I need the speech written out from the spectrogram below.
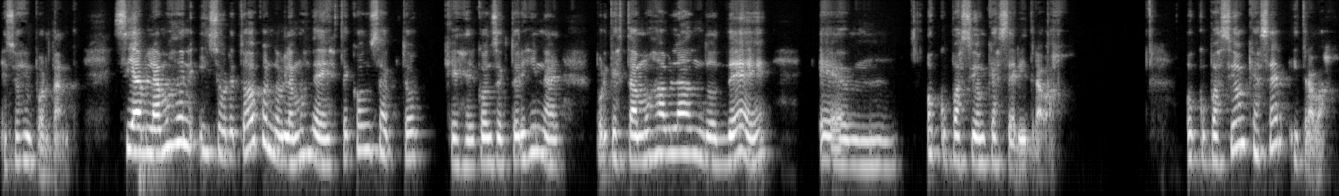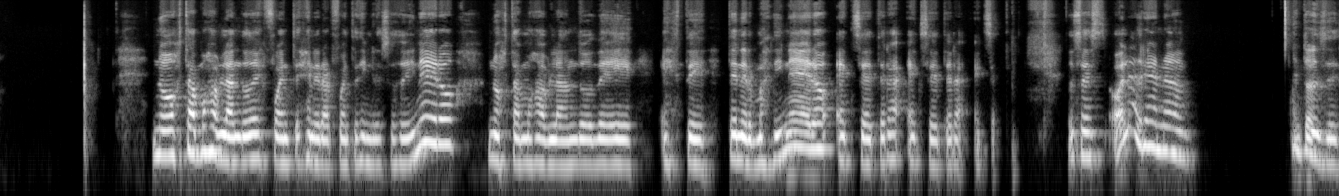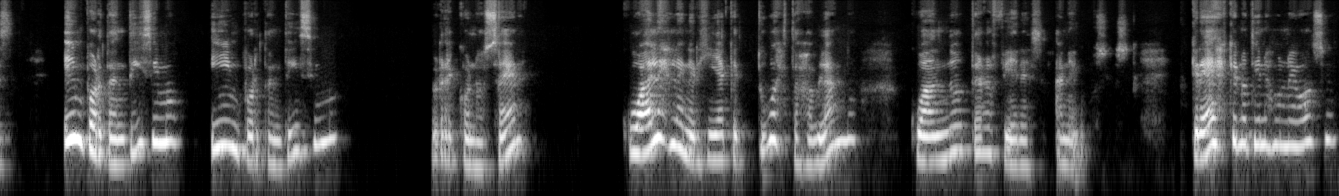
Eso es importante. Si hablamos y sobre todo cuando hablamos de este concepto, que es el concepto original, porque estamos hablando de em, ocupación, que hacer y trabajo. Ocupación, que hacer y trabajo. No estamos hablando de fuentes, generar fuentes de ingresos de dinero, no estamos hablando de este, tener más dinero, etcétera, etcétera, etcétera. Entonces, hola Adriana. Entonces, importantísimo importantísimo reconocer cuál es la energía que tú estás hablando cuando te refieres a negocios. ¿Crees que no tienes un negocio?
